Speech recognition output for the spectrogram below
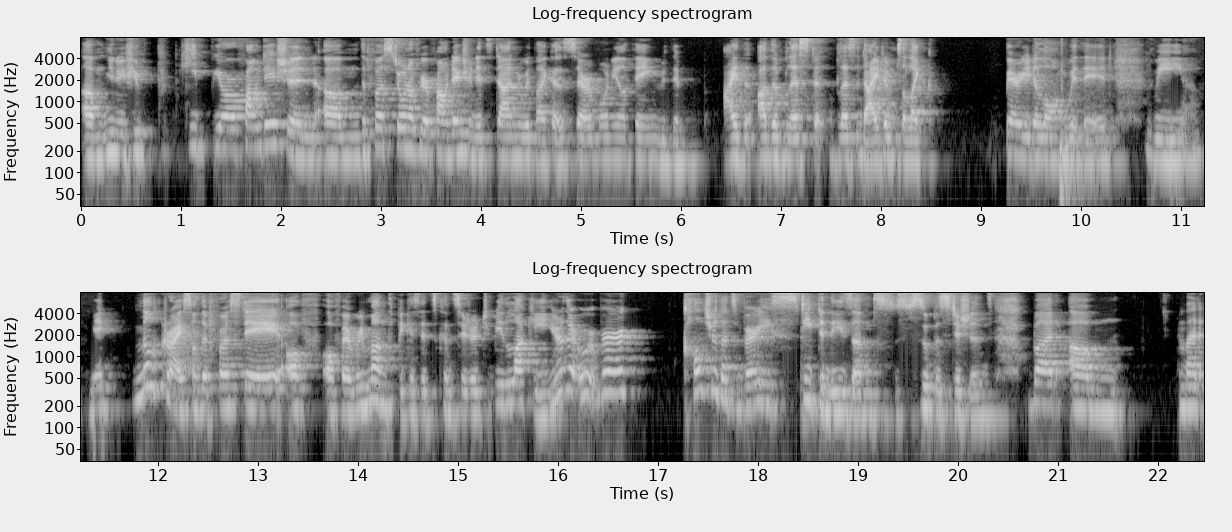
um, you know, if you keep your foundation, um, the first stone of your foundation, it's done with like a ceremonial thing with the either other blessed blessed items are like buried along with it. We yeah. make milk rice on the first day of, of every month because it's considered to be lucky. You know, there, we're a culture that's very steeped in these um, superstitions. But um, but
